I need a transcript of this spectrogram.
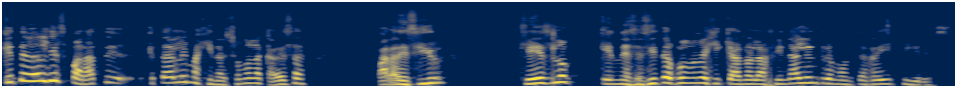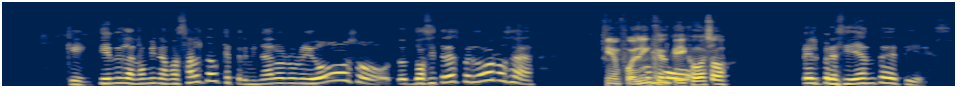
¿qué te da el disparate? ¿Qué te da la imaginación en la cabeza para decir qué es lo que necesita el fútbol mexicano, la final entre Monterrey y Tigres? ¿Que tienes la nómina más alta o que terminaron uno y dos o do- dos y tres, perdón? O sea, ¿Quién fue el Como- que dijo eso? el presidente de Tigres.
